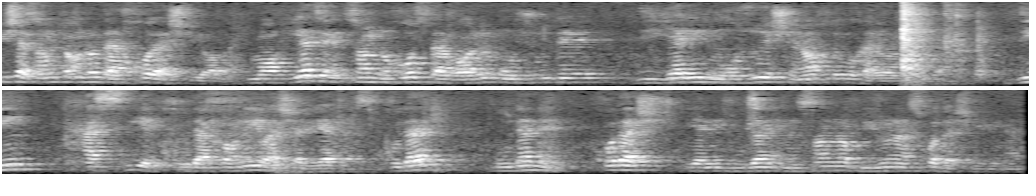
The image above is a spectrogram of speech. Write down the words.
پیش از آن که آن را در خودش بیابد. ماهیت انسان نخست در قالب موجود دیگری موضوع شناخت او قرار می‌دهد. دین هستی کودکانه بشریت است. کودک بودن خودش یعنی بودن انسان را بیرون از خودش می‌بیند.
